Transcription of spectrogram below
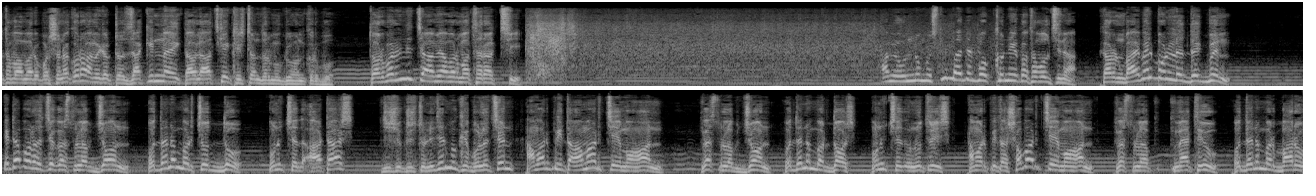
অথবা আমার উপাসনা করো, আমি ডক্টর জাকির নাইক তাহলে আজকে খ্রিস্টান ধর্ম গ্রহণ করব। তরবারের নিচে আমি আমার মাথা রাখছি। আমি অন্য মুসলিম ভাইদের পক্ষ নিয়ে কথা বলছি না, কারণ বাইবেল পড়লে দেখবেন এটা বলা হচ্ছে গসপেল অফ জন অধ্যায় নম্বর চোদ্দ, অনুচ্ছেদ আঠাশ। যীশু খ্রিস্ট নিজের মুখে বলেছেন, আমার পিতা আমার চেয়ে মহান। গসপেল অফ জন অধ্যায় নম্বর দশ, অনুচ্ছেদ উনত্রিশ, আমার পিতা সবার চেয়ে মহান। গসপেল অফ ম্যাথিউ অধ্যায় নম্বর বারো,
